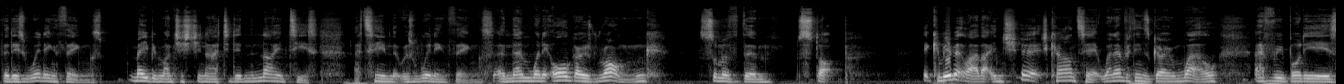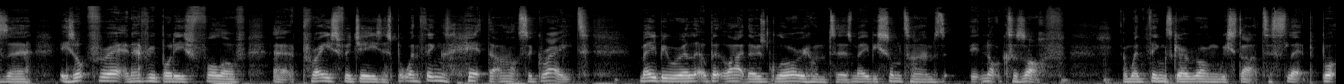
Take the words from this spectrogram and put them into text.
that is winning things maybe Manchester United in the 90s, a team that was winning things. And then when it all goes wrong, some of them stop. It can be a bit like that in church, can't it? When everything's going well, everybody is uh, is up for it, and everybody's full of uh, praise for Jesus. But when things hit that aren't so great, maybe we're a little bit like those glory hunters. Maybe sometimes it knocks us off, and when things go wrong, we start to slip. But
